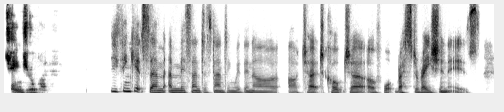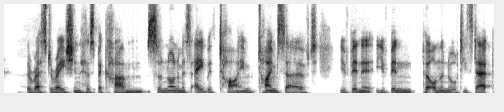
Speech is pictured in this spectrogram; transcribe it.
change your life. Do you think it's um, a misunderstanding within our, our church culture of what restoration is? The restoration has become synonymous a with time, time served. You've been uh, you've been put on the naughty step.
